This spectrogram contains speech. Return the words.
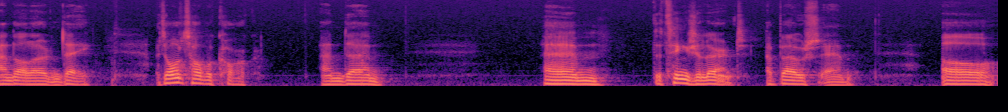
and All Ireland Day. I don't want to talk about Cork and um, um, the things you learned about um, oh,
